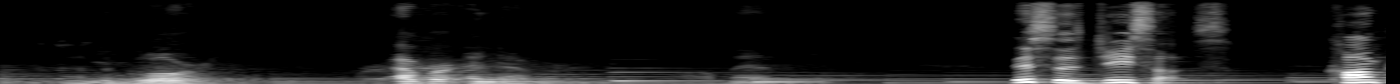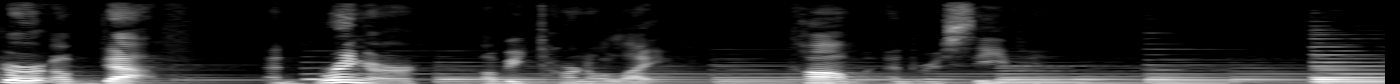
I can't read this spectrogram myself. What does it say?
and the glory forever and ever. Amen. This is Jesus, conqueror of death and bringer of eternal life. Come and receive him.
